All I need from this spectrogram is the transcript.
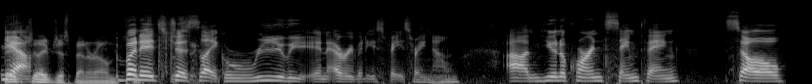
They've- Yeah. They've just been around. But since- it's just like really in everybody's face right now. Mm-hmm. Um, unicorns, same thing. So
